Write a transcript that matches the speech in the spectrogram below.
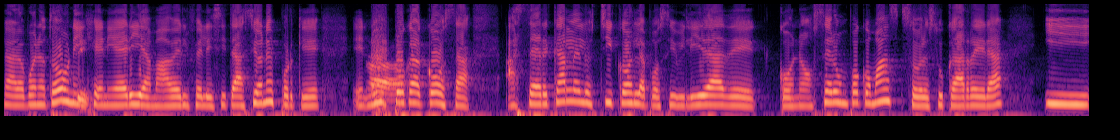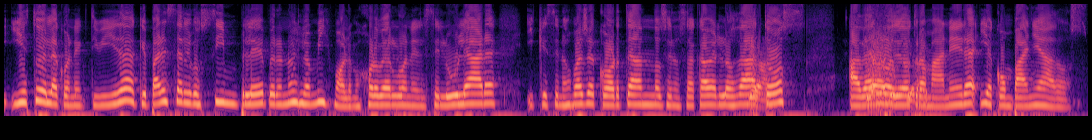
Claro, bueno, toda una ingeniería, Mabel. Felicitaciones porque eh, no es ah. poca cosa acercarle a los chicos la posibilidad de conocer un poco más sobre su carrera y, y, esto de la conectividad, que parece algo simple, pero no es lo mismo, a lo mejor verlo en el celular y que se nos vaya cortando, se nos acaben los datos, a verlo de otra manera y acompañados.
